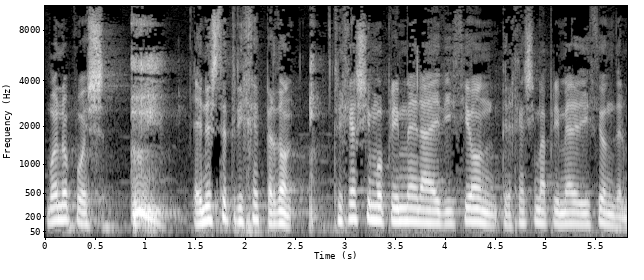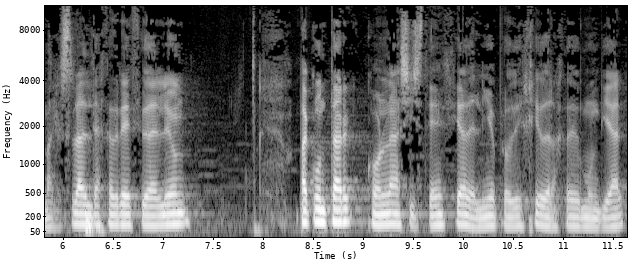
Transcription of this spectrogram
Bueno, pues en este trige, perdón, trigésimo primera edición, trigésima primera edición del Magistral de Ajedrez Ciudad de León va a contar con la asistencia del niño prodigio del ajedrez mundial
